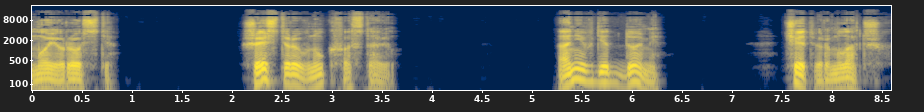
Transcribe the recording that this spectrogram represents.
мой Ростя. Шестеро внуков оставил. Они в детдоме. Четверо младших.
